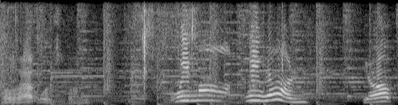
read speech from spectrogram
Well, that was fun. We won. We won. Yup.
